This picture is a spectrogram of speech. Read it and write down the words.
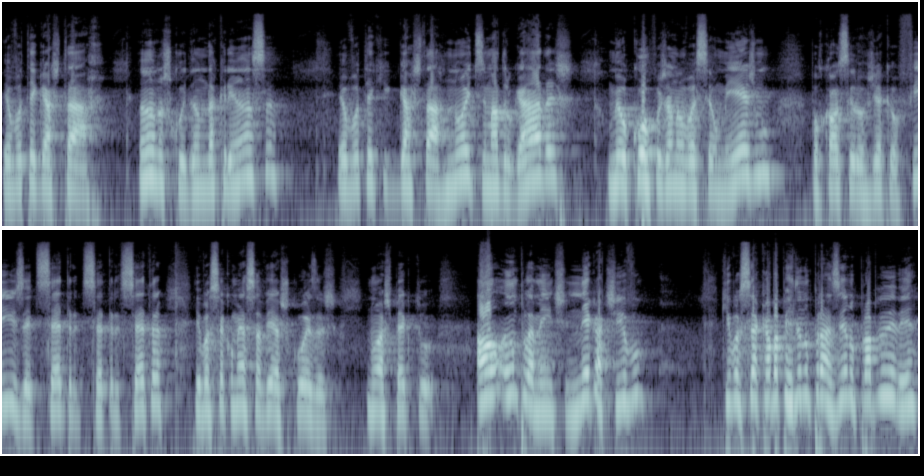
Eu vou ter que gastar anos cuidando da criança, eu vou ter que gastar noites e madrugadas, o meu corpo já não vai ser o mesmo, por causa da cirurgia que eu fiz, etc, etc, etc. E você começa a ver as coisas num aspecto amplamente negativo, que você acaba perdendo prazer no próprio bebê.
